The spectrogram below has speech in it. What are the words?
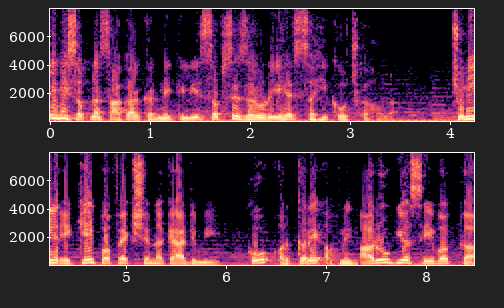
कोई भी सपना साकार करने के लिए सबसे जरूरी है सही कोच का होना। चुनिए एक एके परफेक्शन अकेडमी को और करे अपने आरोग्य सेवक का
